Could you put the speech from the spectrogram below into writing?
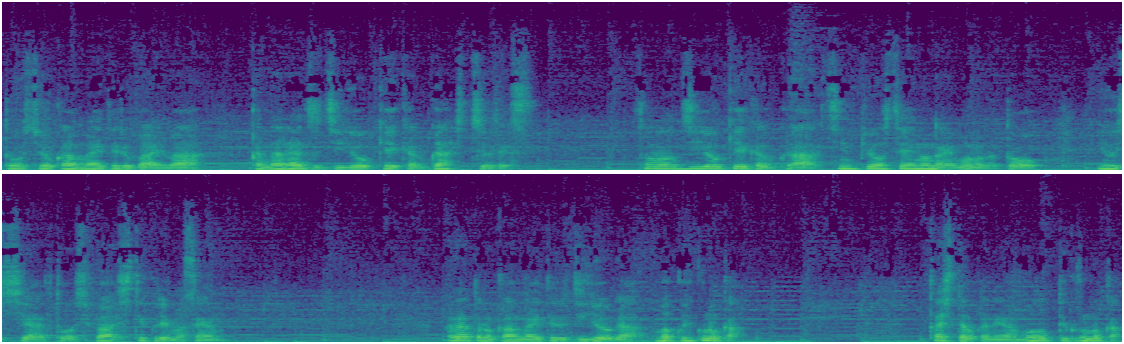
投資を考えている場合は必ず事業計画が必要です。その事業計画が信憑性のないものだと融資や投資はしてくれません。あなたの考えている事業がうまくいくのか貸したお金が戻ってくるのか。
